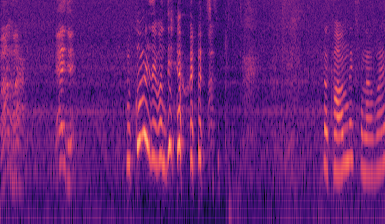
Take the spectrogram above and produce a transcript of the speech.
মামা এই যে। কুমির জীবন দিয়ে খাওয়ান দেখছ না ভাই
